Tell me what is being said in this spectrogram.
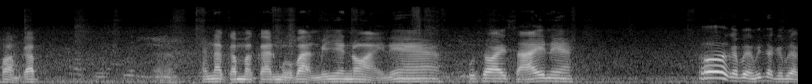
พร้อมกับคณะกรรมการหมู่บ้านไม่ใช่น้อยเนี่ยผู้ซอยสายเนี่ยเออกระเบื้องมิตรกระเบื้อง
